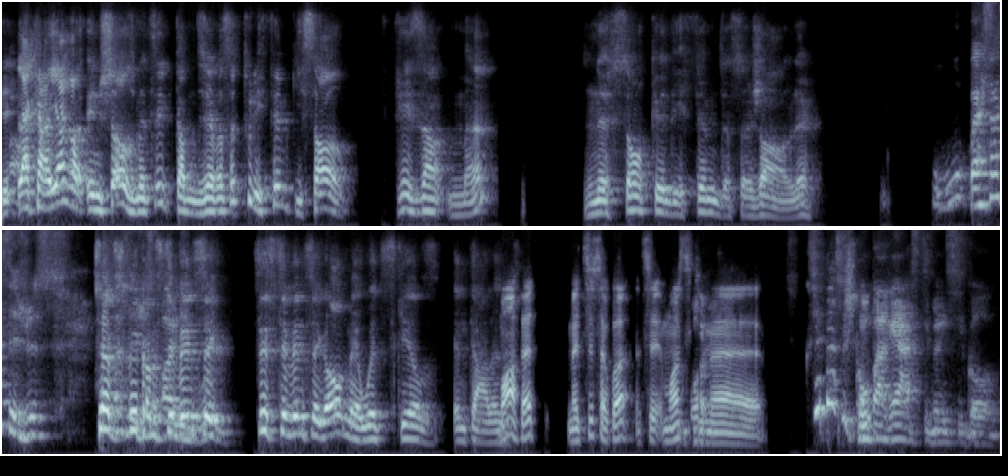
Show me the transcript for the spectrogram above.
Ah. La carrière a une chose, mais tu sais, comme j'ai l'impression que tous les films qui sortent présentement ne sont que des films de ce genre-là. Ben, ça, c'est juste. C'est un Ça, petit peu comme Steven. Seagal. Tu sais, Steven Seagal, mais with skills and talent. Moi, en fait, mais tu sais, c'est quoi? Moi, ce qui me. Je sais pas si Je comparais à Steven Seagal.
